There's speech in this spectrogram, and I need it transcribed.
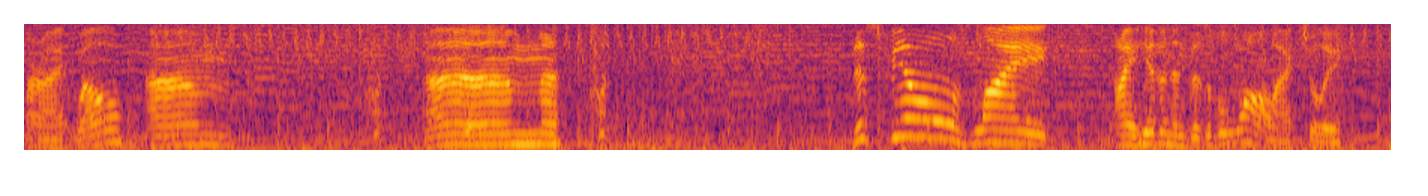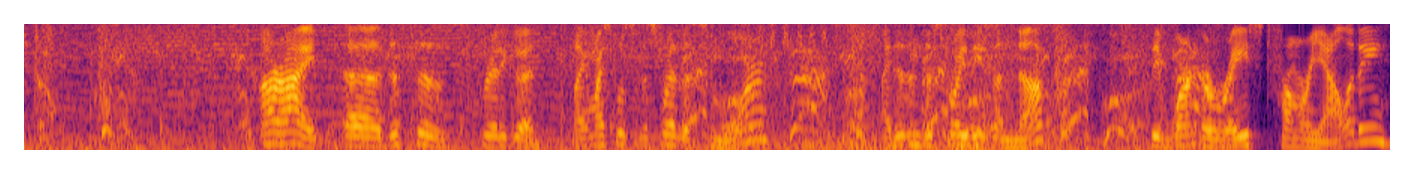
Alright, well, um... Um... This feels like I hit an invisible wall, actually. Alright, uh, this is pretty good. Like, am I supposed to destroy this more? I didn't destroy these enough? They weren't erased from reality?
